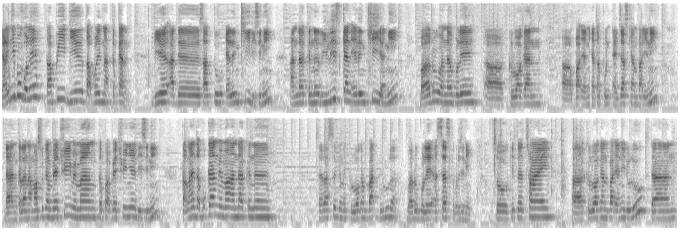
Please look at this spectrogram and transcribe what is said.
Yang ini pun boleh Tapi dia tak boleh nak tekan. Dia ada satu Allen key di sini. Anda kena releasekan Allen key yang ni baru anda boleh uh, keluarkan uh, bud yang ni ataupun adjustkan bud yang ni dan kalau nak masukkan bateri memang tempat baterinya di sini. Tak lain tak bukan memang anda kena saya rasa kena keluarkan bud dululah baru boleh access kepada sini. So kita try uh, keluarkan bud yang ni dulu dan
